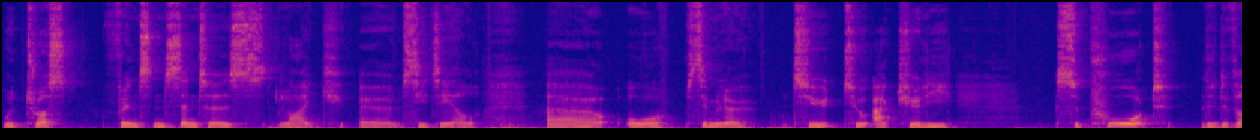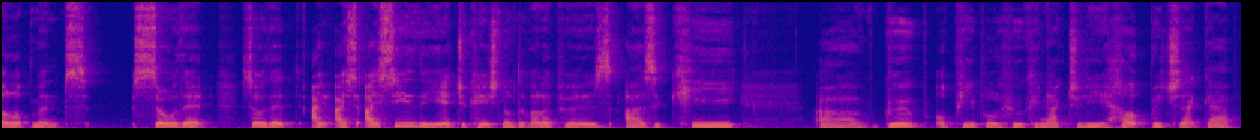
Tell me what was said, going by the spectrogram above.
would trust, for instance, centres like uh, CTL uh, or similar to to actually support the development so that so that I, I, I see the educational developers as a key uh, group of people who can actually help bridge that gap.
